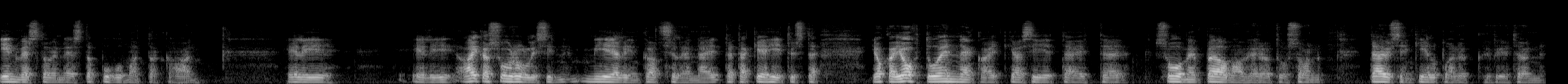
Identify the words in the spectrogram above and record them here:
investoinneista puhumattakaan. Eli, eli aika surullisin mielin katselen näin, tätä kehitystä, joka johtuu ennen kaikkea siitä, että Suomen pääomaverotus on täysin kilpailukyvytön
